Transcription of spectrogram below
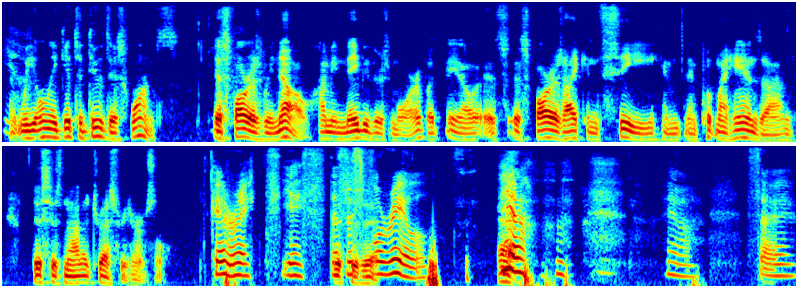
Yeah. We only get to do this once, as far as we know. I mean, maybe there's more, but you know, as as far as I can see and, and put my hands on, this is not a dress rehearsal. Correct. Yes, this, this is, is, for real. yeah. yeah. yeah. So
